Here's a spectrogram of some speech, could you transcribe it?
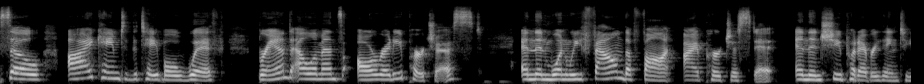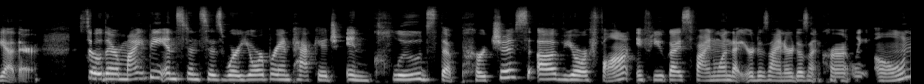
So I came to the table with brand elements already purchased. And then when we found the font, I purchased it. And then she put everything together. So there might be instances where your brand package includes the purchase of your font if you guys find one that your designer doesn't currently own.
